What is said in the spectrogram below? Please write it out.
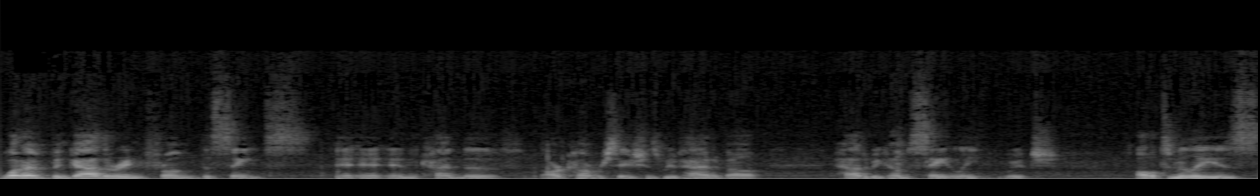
what I've been gathering from the saints and, and kind of our conversations we've had about how to become saintly, which ultimately is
